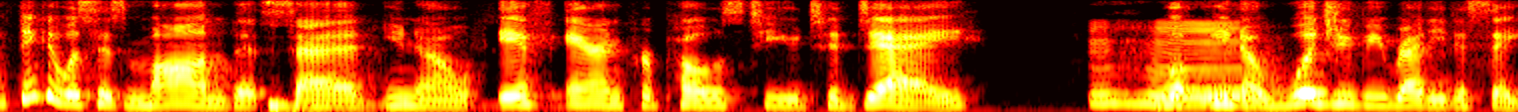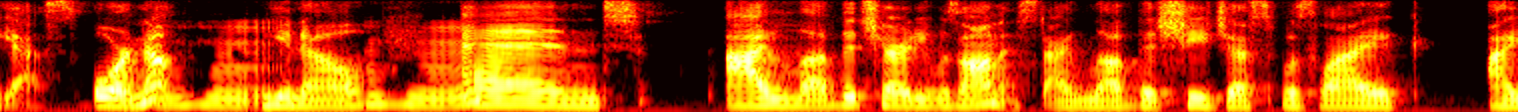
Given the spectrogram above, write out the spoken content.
I think it was his mom that said, you know, if Aaron proposed to you today, mm-hmm. well, you know, would you be ready to say yes or no? Mm-hmm. You know, mm-hmm. and I love that Charity was honest. I love that she just was like, I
